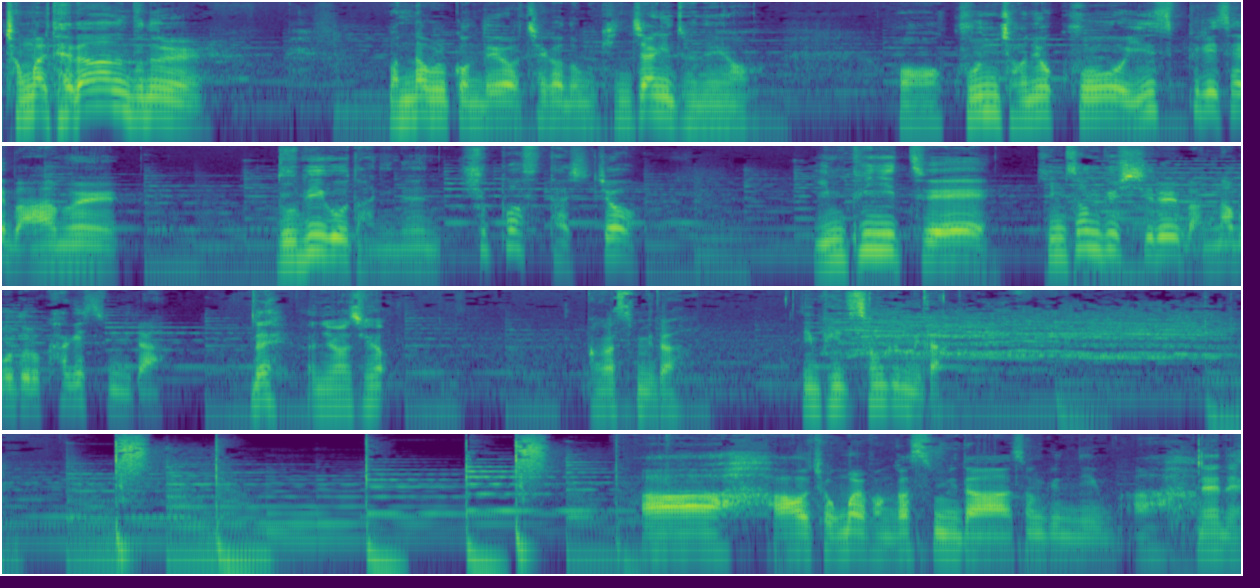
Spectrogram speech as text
정말 대단한 분을 만나볼 건데요. 제가 너무 긴장이 되네요. 어, 군 전역 후 인스피릿의 마음을 누비고 다니는 슈퍼스타시죠? 인피니트의 김성규 씨를 만나보도록 하겠습니다. 네, 안녕하세요. 반갑습니다. 인피니트 성규입니다. 아, 아, 정말 반갑습니다, 성규님. 아, 네네.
